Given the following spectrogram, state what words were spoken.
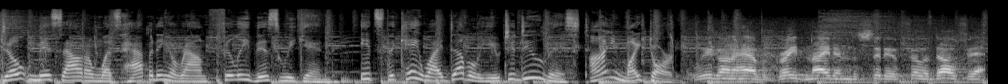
Don't miss out on what's happening around Philly this weekend. It's the KYW to do list. I'm Mike Doherty. We're going to have a great night in the city of Philadelphia.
